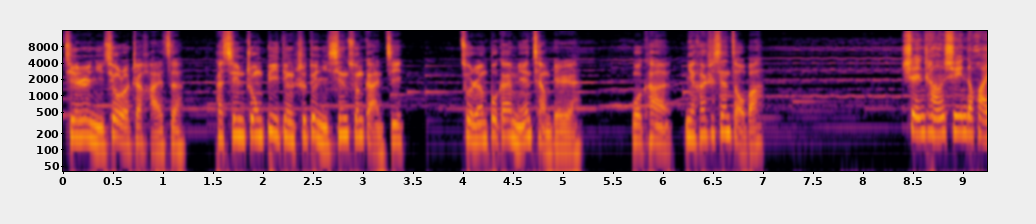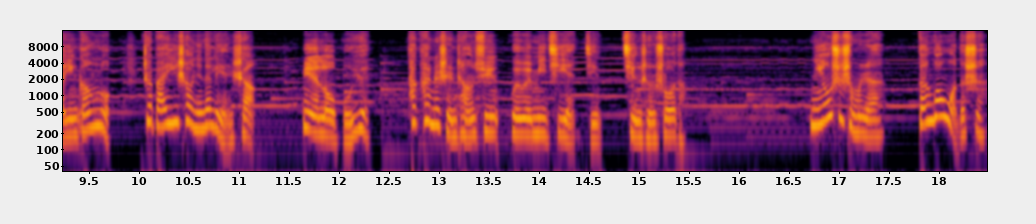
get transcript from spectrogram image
今日你救了这孩子，他心中必定是对你心存感激。做人不该勉强别人。我看你还是先走吧。”沈长勋的话音刚落，这白衣少年的脸上面露不悦。他看着沈长勋，微微眯起眼睛，轻声说道：“你又是什么人？敢管我的事？”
